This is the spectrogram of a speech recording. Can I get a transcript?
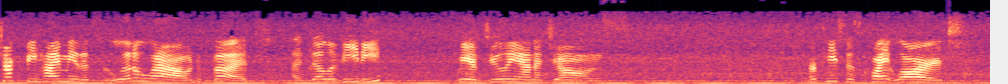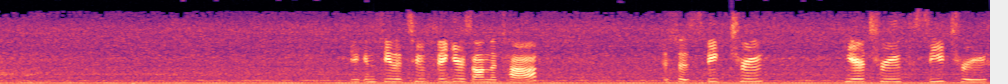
truck behind me that's a little loud, but at Della Viti, we have Juliana Jones. Her piece is quite large. You can see the two figures on the top. It says speak truth, hear truth, see truth.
